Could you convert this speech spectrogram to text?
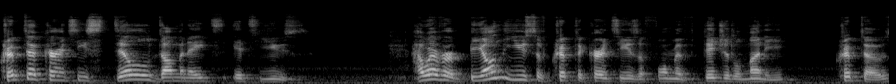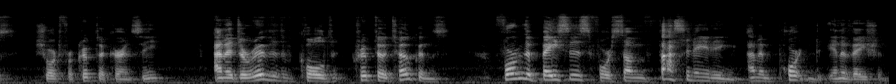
cryptocurrency still dominates its use. However, beyond the use of cryptocurrency as a form of digital money, cryptos, short for cryptocurrency, and a derivative called crypto tokens form the basis for some fascinating and important innovation.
